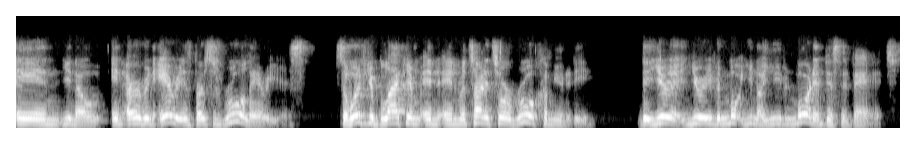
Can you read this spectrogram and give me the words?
in you know in urban areas versus rural areas. So what if you're black and, and, and returning to a rural community? Then you're you're even more you know you're even more at a disadvantage.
